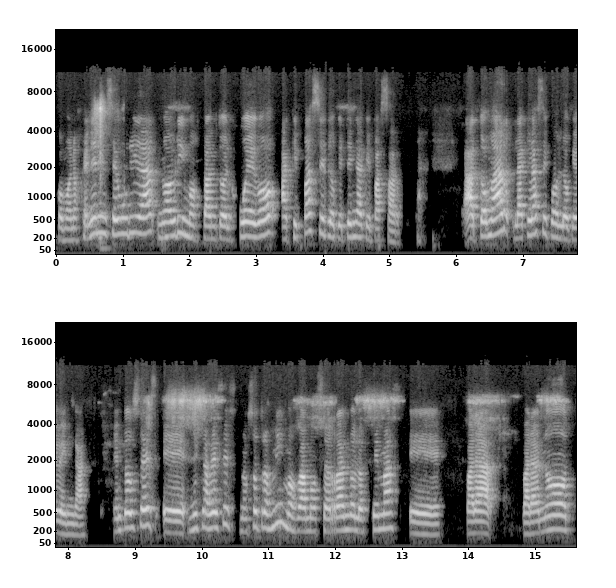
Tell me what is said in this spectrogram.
como nos genera inseguridad, no abrimos tanto el juego a que pase lo que tenga que pasar a tomar la clase con lo que venga. Entonces, eh, muchas veces nosotros mismos vamos cerrando los temas eh, para, para no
